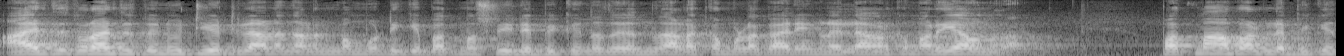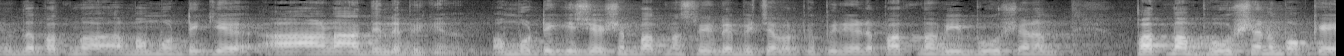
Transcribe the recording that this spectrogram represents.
ആയിരത്തി തൊള്ളായിരത്തി തൊണ്ണൂറ്റിയെട്ടിലാണ് നടൻ മമ്മൂട്ടിക്ക് പത്മശ്രീ ലഭിക്കുന്നത് എന്നതടക്കമുള്ള കാര്യങ്ങൾ എല്ലാവർക്കും അറിയാവുന്നതാണ്. പത്മ അവാർഡ് ലഭിക്കുന്നത് പത്മ മമ്മൂട്ടിക്ക് ആണ് ആദ്യം ലഭിക്കുന്നത്. മമ്മൂട്ടിക്ക് ശേഷം പത്മശ്രീ ലഭിച്ചവർക്ക് പിന്നീട് പത്മവിഭൂഷണും പത്മഭൂഷണും ഒക്കെ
